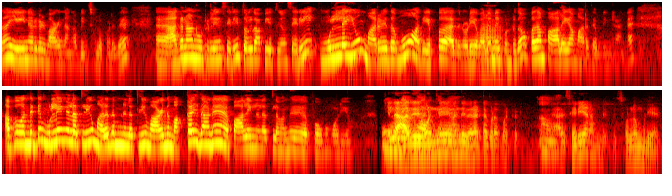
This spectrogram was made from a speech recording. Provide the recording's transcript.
தான் எயினர்கள் வாழ்ந்தாங்க அப்படின்னு சொல்லப்படுது அஹ் அகநானூற்றுலயும் சரி தொல்காப்பியத்திலயும் சரி முல்லையும் மருதமும் அது எப்ப அதனுடைய வலிமை கொண்டதோ அப்பதான் பாலையா மாறுது அப்படின்றாங்க அப்போ வந்துட்டு முல்லை நிலத்திலயும் மருதம் நிலத்திலயும் வாழ்ந்த மக்கள் தானே பாலை நிலத்துல வந்து போக முடியும் இல்ல அது ஒண்ணு? வந்து விரட்ட கூட பட்டிருக்கு. அது சரியா நம்மளுக்கு சொல்ல முடியாது.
